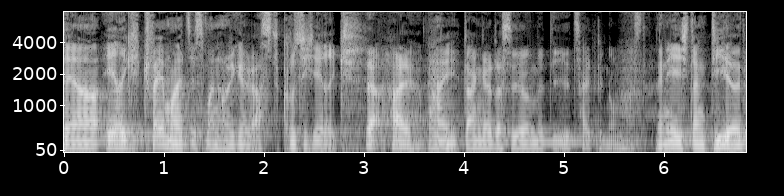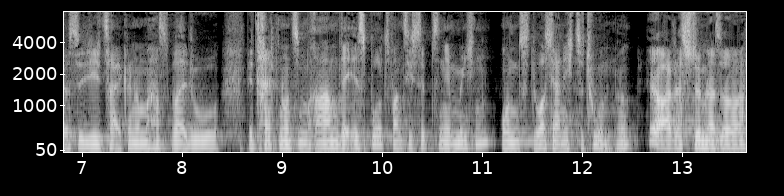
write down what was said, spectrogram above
Der Erik Quellmalz ist mein heutiger Gast. Grüß dich, Erik. Ja, hi. Und Hi. danke, dass du mir die Zeit genommen hast. Nee, nee, ich danke dir, dass du dir die Zeit genommen hast, weil du, wir treffen uns im Rahmen der ISPO 2017 in München und du hast ja nichts zu tun, ne? Ja, das stimmt. Also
